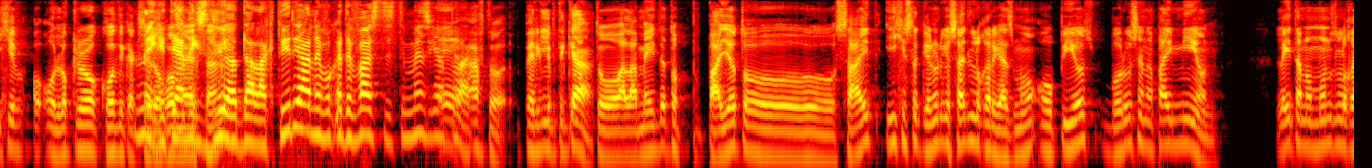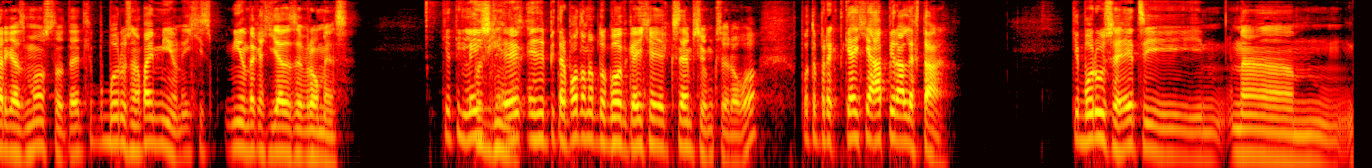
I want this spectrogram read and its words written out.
είχε ο- ολόκληρο κώδικα, Ναι, ξέρω γιατί εγώ, αν έχεις μέσα. δύο ανταλλακτήρια, ανεβοκατεβάζει τις τιμές για Ε, πλάκα. αυτό. Περιληπτικά. Το Alameda, το παλιό το site, είχε στο καινούριο site λογαριασμό, ο οποίος μπορούσε να πάει μείον. Λέει ήταν ο μόνος λογαριασμός στο τέτοιο που μπορούσε να πάει μείον. Είχες μείον 10.000 ευρώ μέσα. Και τι λέει, Πώς γίνεται ε, ε, επιτρεπόταν από τον κώδικα, είχε exemption, ξέρω εγώ. Οπότε πρακτικά είχε άπειρα λεφτά. Και μπορούσε έτσι να μ,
